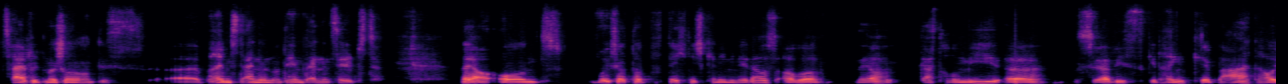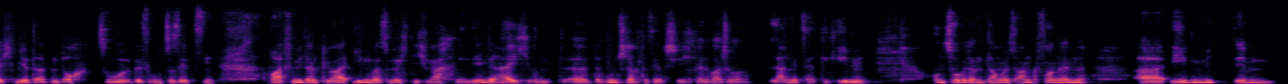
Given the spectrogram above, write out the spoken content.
zweifelt man schon und das äh, bremst einen und hemmt einen selbst. Naja, und wo ich gesagt habe, technisch kenne ich mich nicht aus, aber naja, Gastronomie, äh, Service, Getränke, Bar traue ich mir dann doch zu, das umzusetzen, war für mich dann klar, irgendwas möchte ich machen in dem Bereich und äh, der Wunsch nach der Selbstständigkeit war schon lange Zeit gegeben. Und so habe ich dann damals angefangen, äh, eben mit dem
